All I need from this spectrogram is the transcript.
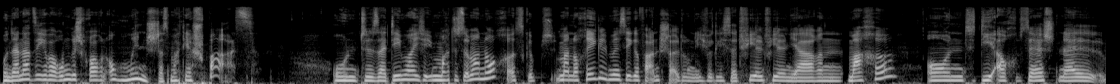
Und dann hat sich aber rumgesprochen, oh Mensch, das macht ja Spaß. Und äh, seitdem mache ich, mache das immer noch. Es gibt immer noch regelmäßige Veranstaltungen, die ich wirklich seit vielen, vielen Jahren mache und die auch sehr schnell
